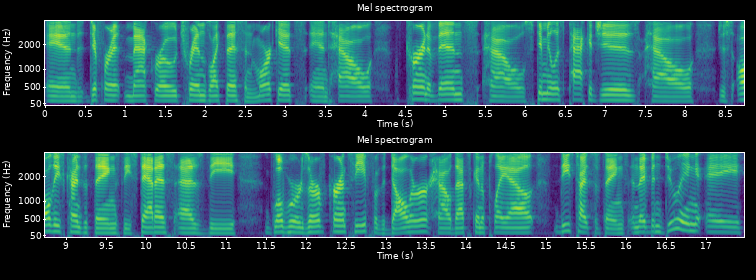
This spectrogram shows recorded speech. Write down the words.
and different macro trends like this in markets and how current events, how stimulus packages, how just all these kinds of things, the status as the global reserve currency for the dollar, how that's going to play out, these types of things. And they've been doing a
